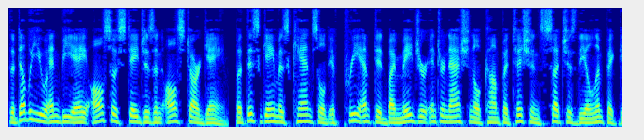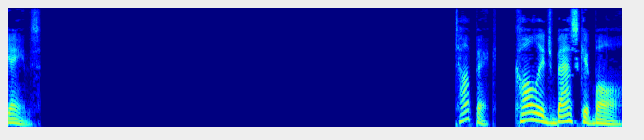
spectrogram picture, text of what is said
the WNBA also stages an All-Star Game, but this game is cancelled if pre-empted by major international competitions such as the Olympic Games. College basketball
